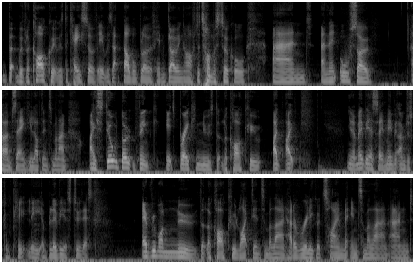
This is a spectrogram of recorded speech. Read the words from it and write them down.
But with Lukaku, it was the case of it was that double blow of him going after Thomas Tuchel and and then also um, saying he loved Inter Milan. I still don't think it's breaking news that Lukaku. I, I, you know, maybe I say maybe I'm just completely oblivious to this. Everyone knew that Lukaku liked Inter Milan, had a really good time at Inter Milan, and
